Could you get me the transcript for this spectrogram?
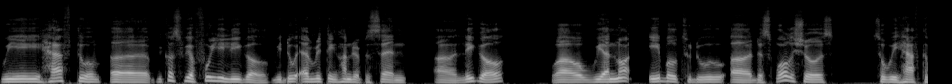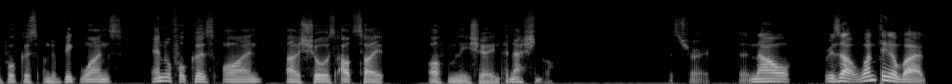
we have to, uh, because we are fully legal, we do everything 100% uh, legal. Well, we are not able to do uh, the smaller shows, so we have to focus on the big ones and we focus on uh, shows outside of Malaysia, international. That's right. Now, Rizal, one thing about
